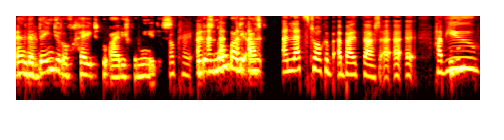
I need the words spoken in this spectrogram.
and okay. the danger of hate to Irish communities. Okay, because and, and, nobody and, asked and let's talk about that. Uh, uh, uh have mm-hmm. you?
